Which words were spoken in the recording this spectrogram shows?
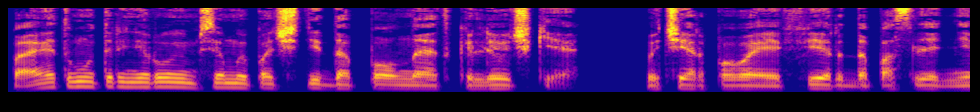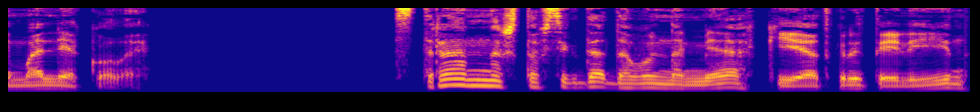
Поэтому тренируемся мы почти до полной отключки, вычерпывая эфир до последней молекулы. Странно, что всегда довольно мягкий и открытый Ильин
